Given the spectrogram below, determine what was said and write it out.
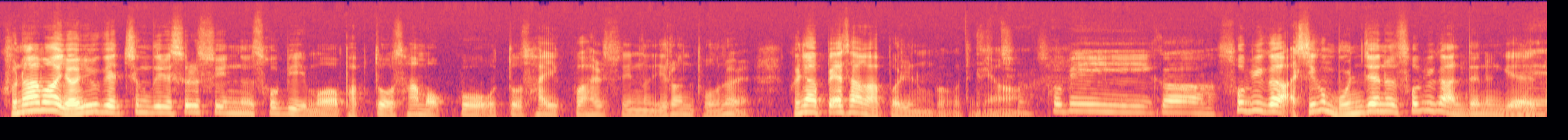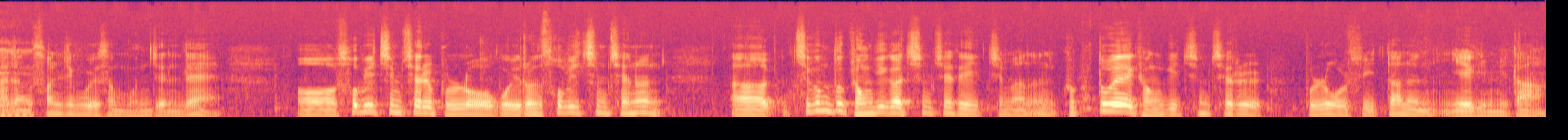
그나마 여유 계층들이 쓸 수 있는 소비 뭐 밥도 사 먹고 옷도 사 입고 할 수 있는 이런 돈을 그냥 뺏어가 버리는 거거든요. 그렇죠. 소비가 소비가 지금 문제는 소비가 안 되는 게 네. 가장 선진국에서 문제인데 어, 소비 침체를 불러오고 이런 소비 침체는 어, 지금도 경기가 침체돼 있지만은 극도의 경기 침체를 불러올 수 있다는 얘기입니다.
